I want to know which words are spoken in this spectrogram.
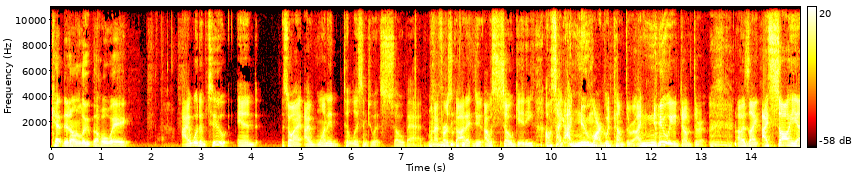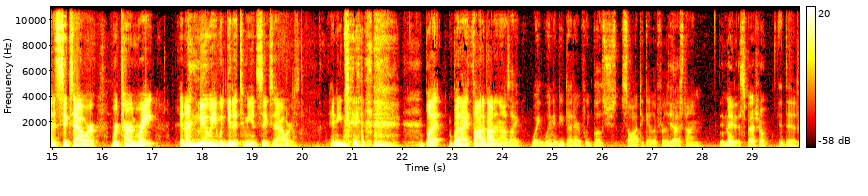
kept it on loop the whole way. I would have too, and so I, I wanted to listen to it so bad. When I first got it, dude, I was so giddy. I was like, I knew Mark would come through. I knew he would come through. I was like, I saw he had a six hour return rate, and I knew he would get it to me in six hours. And he did. but but I thought about it and I was like, wait, wouldn't it be better if we both sh- saw it together for the Yeah. first time? It made it special It did.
